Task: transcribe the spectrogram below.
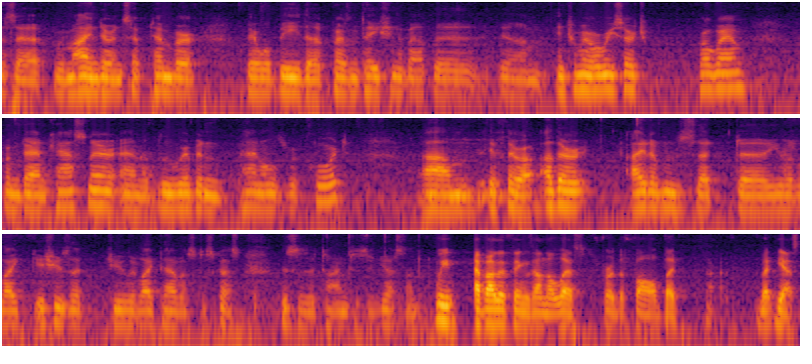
As a reminder, in September, there will be the presentation about the um, intramural research program from Dan Kastner and the Blue Ribbon Panel's report. Um, If there are other items that uh, you would like, issues that you would like to have us discuss, this is a time to suggest them. We have other things on the list for the fall, but, uh, but yes,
